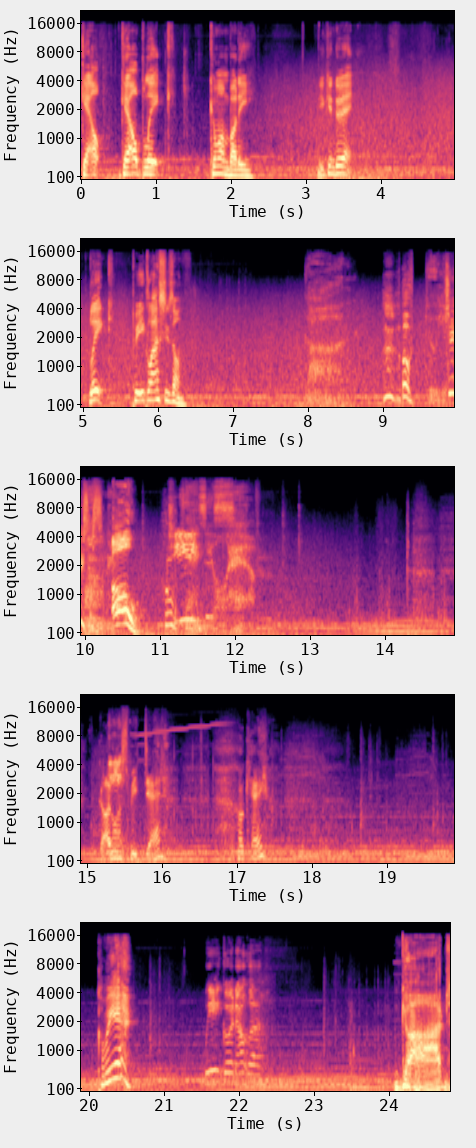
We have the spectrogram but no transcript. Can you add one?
Get up, get up, Blake. Come on, buddy. You can do it. Blake, put your glasses on. God. Oh, Jesus! Oh! Jesus. God wants to be dead? Okay. Come here. We ain't going out there. God,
